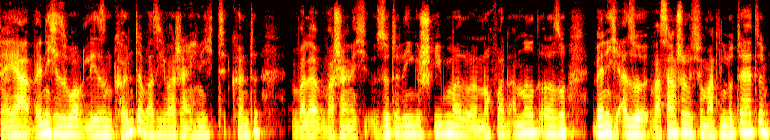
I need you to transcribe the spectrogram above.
Naja, wenn ich es überhaupt lesen könnte, was ich wahrscheinlich nicht könnte, weil er wahrscheinlich Sütterlin geschrieben hat oder noch was anderes oder so. Wenn ich also was Handschriftliches von Martin Luther hätte,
